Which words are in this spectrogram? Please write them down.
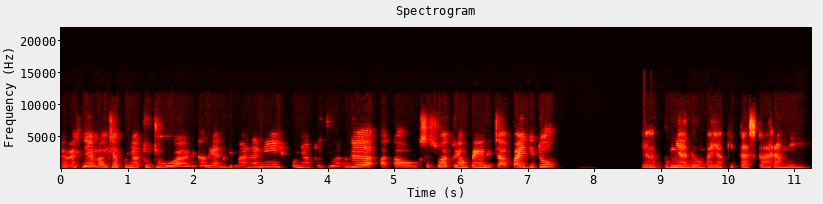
MSDM aja punya tujuan. Kalian gimana nih? Punya tujuan nggak? Atau sesuatu yang pengen dicapai gitu? Ya punya dong, kayak kita sekarang nih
